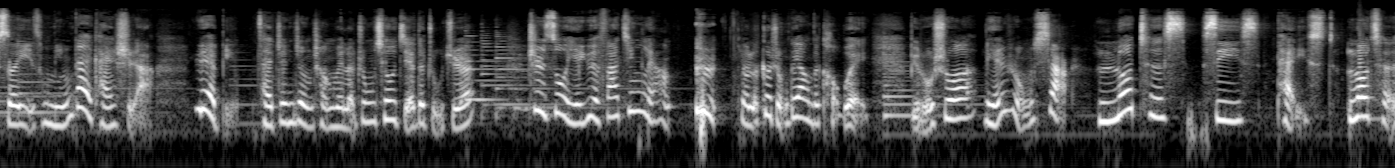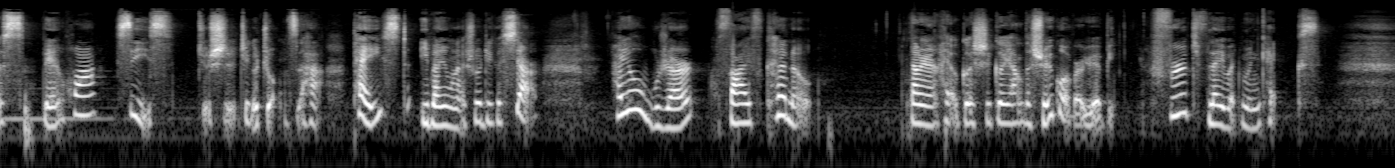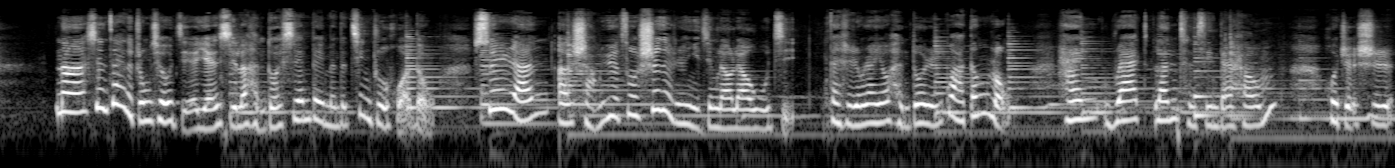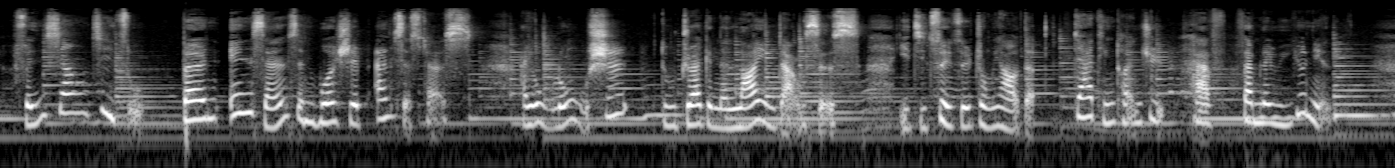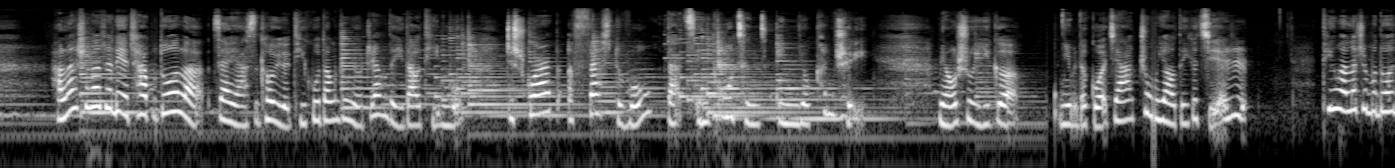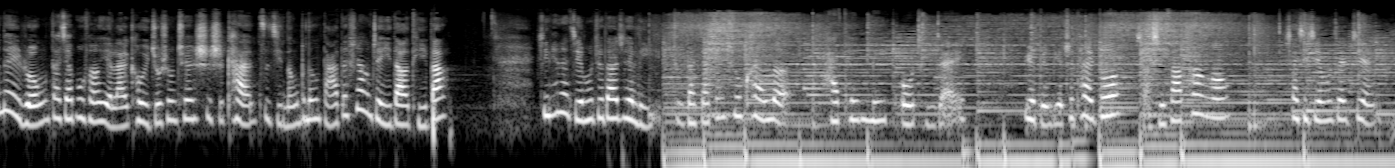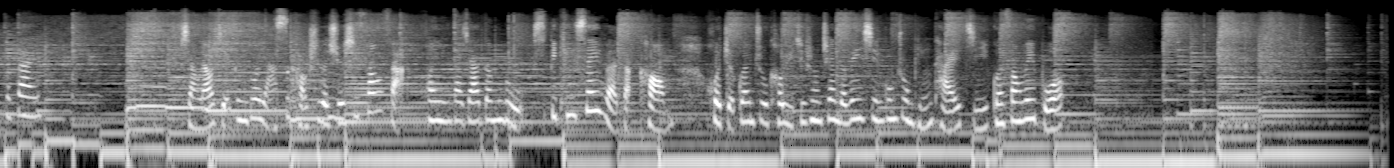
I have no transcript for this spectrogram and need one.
所以从明代开始啊，月饼才真正成为了中秋节的主角，制作也越发精良，有了各种各样的口味，比如说莲蓉馅儿。Lotus seeds paste，lotus 莲花，seeds 就是这个种子哈，paste 一般用来说这个馅儿，还有五仁儿，five kernel，当然还有各式各样的水果味月饼，fruit flavored mooncakes。那现在的中秋节沿袭了很多先辈们的庆祝活动，虽然呃赏月作诗的人已经寥寥无几，但是仍然有很多人挂灯笼。Hang red lanterns in their home，或者是焚香祭祖，burn incense and worship ancestors，还有舞龙舞狮，do dragon and lion dances，以及最最重要的家庭团聚，have family reunion。好了，说到这里也差不多了。在雅思口语的题库当中有这样的一道题目：Describe a festival that's important in your country，描述一个你们的国家重要的一个节日。听完了这么多内容，大家不妨也来口语救生圈试试看，自己能不能答得上这一道题吧。今天的节目就到这里，祝大家中秋快乐，Happy Mid Autumn Day！月饼别吃太多，小心发胖哦。下期节目再见，拜拜。想了解更多雅思考试的学习方法，欢迎大家登录 SpeakingSaver.com 或者关注口语救生圈的微信公众平台及官方微博。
